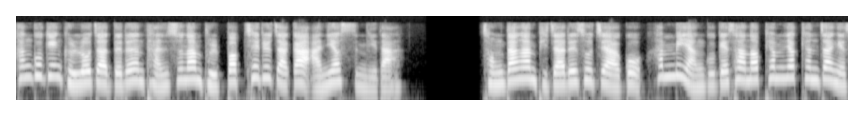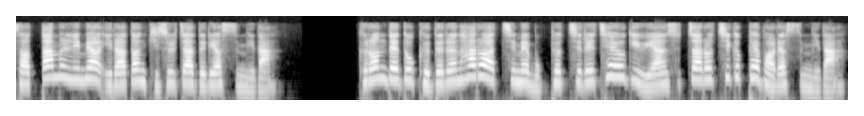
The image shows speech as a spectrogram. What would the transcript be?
한국인 근로자들은 단순한 불법 체류자가 아니었습니다. 정당한 비자를 소지하고 한미 양국의 산업 협력 현장에서 땀 흘리며 일하던 기술자들이었습니다. 그런데도 그들은 하루아침에 목표치를 채우기 위한 숫자로 취급해 버렸습니다.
